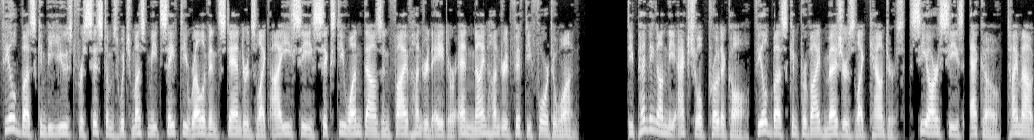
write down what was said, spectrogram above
Fieldbus can be used for systems which must meet safety-relevant standards like IEC 61508 or EN954-1. Depending on the actual protocol, Fieldbus can provide measures like counters, CRCs, echo, timeout,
